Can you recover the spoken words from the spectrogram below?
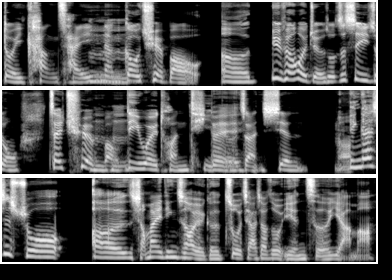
对抗，才能够确保。呃，玉芬会觉得说，这是一种在确保地位团体的展现。应该是说，呃，小麦一定知道有一个作家叫做严泽雅嘛？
